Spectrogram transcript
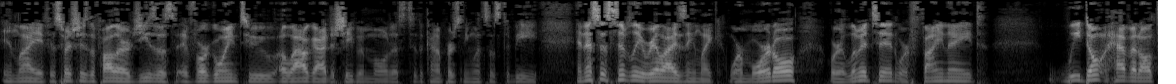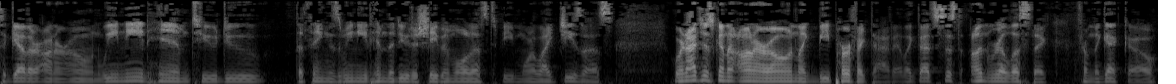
in life, especially as a follower of Jesus, if we're going to allow God to shape and mold us to the kind of person He wants us to be. And that's just simply realizing like we're mortal, we're limited, we're finite. We don't have it all together on our own. We need Him to do the things we need Him to do to shape and mold us to be more like Jesus. We're not just gonna on our own like be perfect at it. Like that's just unrealistic from the get-go.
